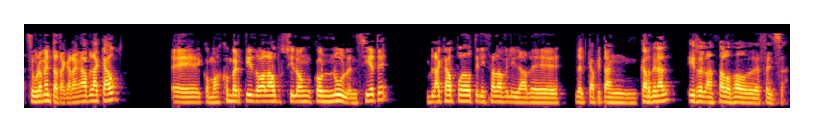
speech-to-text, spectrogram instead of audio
seguramente atacarán a Blackout, eh, como has convertido a la Upsilon con Null en 7, Blackout puede utilizar la habilidad del Capitán Cardenal y relanzar los dados de defensa.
